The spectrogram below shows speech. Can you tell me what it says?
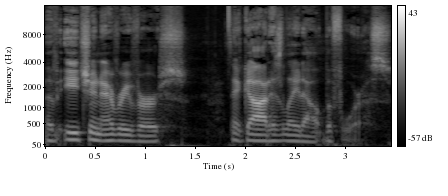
of each and every verse that God has laid out before us.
